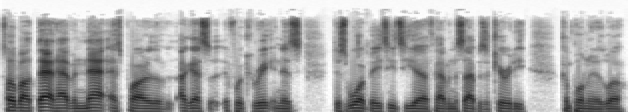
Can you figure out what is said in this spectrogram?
talk about that, having that as part of the. I guess if we're creating this this war based ETF, having the cybersecurity component as well.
